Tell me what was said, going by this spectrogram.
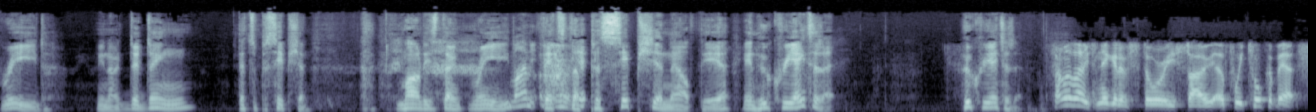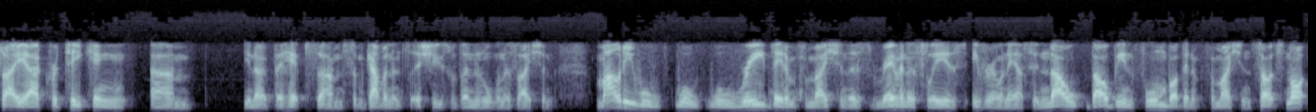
read, you know, ding. That's a perception. Māoris don't read. That's the perception out there, and who created it? Who created it? Some of those negative stories. So, if we talk about, say, uh, critiquing, um, you know, perhaps um, some governance issues within an organisation, Maori will, will will read that information as ravenously as everyone else, and they'll they'll be informed by that information. So it's not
